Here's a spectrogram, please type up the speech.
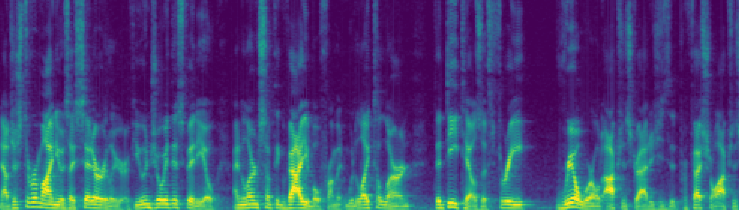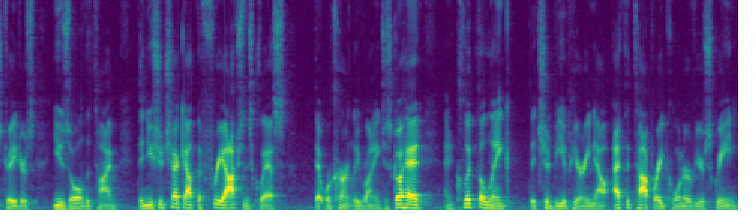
Now, just to remind you, as I said earlier, if you enjoyed this video and learned something valuable from it, would like to learn the details of three real world option strategies that professional options traders use all the time, then you should check out the free options class that we're currently running. Just go ahead and click the link that should be appearing now at the top right corner of your screen.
